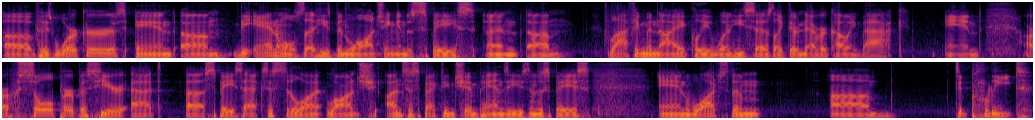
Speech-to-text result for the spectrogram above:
of his workers and um, the animals that he's been launching into space and um, laughing maniacally when he says like they're never coming back and our sole purpose here at uh, SpaceX is to la- launch unsuspecting chimpanzees into space and watch them um, deplete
